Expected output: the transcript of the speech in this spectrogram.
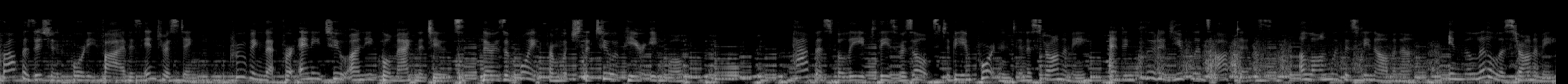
Proposition 45 is interesting, proving that for any two unequal magnitudes, there is a point from which the two appear equal. Pappus believed these results to be important in astronomy, and included Euclid's optics, along with his phenomena, in the Little Astronomy,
